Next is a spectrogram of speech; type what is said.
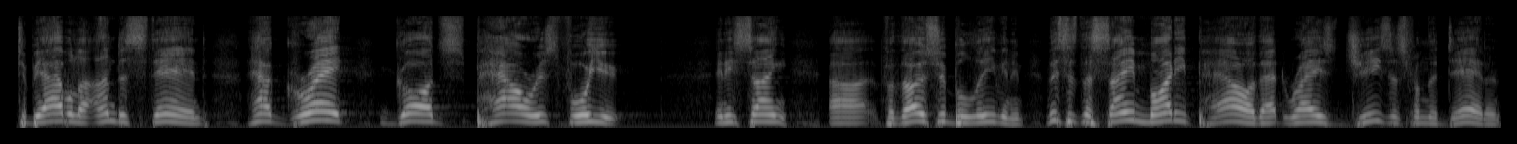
to be able to understand how great God's power is for you. And he's saying, uh, for those who believe in him, this is the same mighty power that raised Jesus from the dead and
